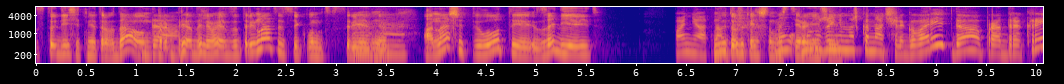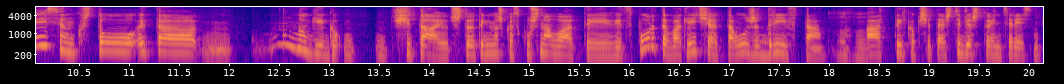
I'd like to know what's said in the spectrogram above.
110 метров метров, да, он да. преодолевает за 13 секунд в среднем, угу. а наши пилоты за 9. Понятно. Ну и тоже, конечно, мастера ну, Мы уже немножко начали говорить да, про дрэг-рейсинг, что это ну, многие считают, что это немножко скучноватый вид спорта, в отличие от того же дрифта. Угу. А ты как считаешь, тебе что интереснее?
